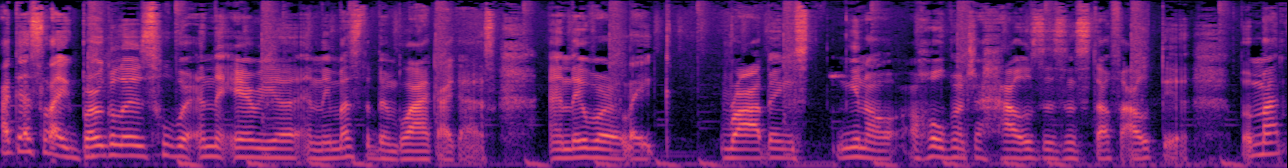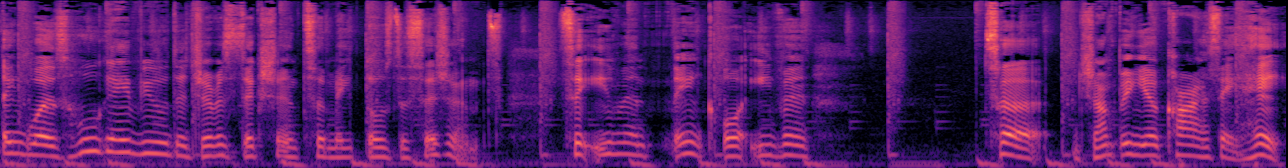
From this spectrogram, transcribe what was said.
I guess like burglars who were in the area and they must have been black, I guess. And they were like robbing, you know, a whole bunch of houses and stuff out there. But my thing was, who gave you the jurisdiction to make those decisions? To even think or even to jump in your car and say, hey,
